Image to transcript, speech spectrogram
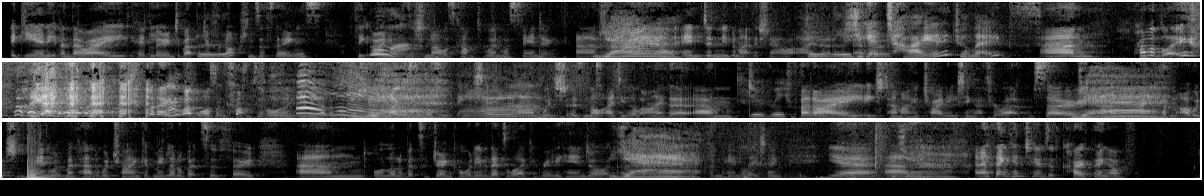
again, even though I had learned about the different options of things, the only position I was comfortable in was standing. Um, Yeah. and, and didn't even like the shower either. Did you get was- tired, your legs? Um, Probably. Yeah. but I, I wasn't comfortable in any other position. I also wasn't eating, um, which is not ideal either. Um, but I each time I had tried eating, I threw up. So um, Yeah. I couldn't. I would. Ken, would- my partner would try and give me little bits of food um, or little bits of drink or whatever. That's all I could really handle. I couldn't- Yeah. I couldn't handle eating. Yeah. Um, Yeah. And I think in terms of coping, of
